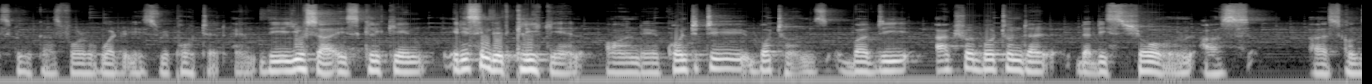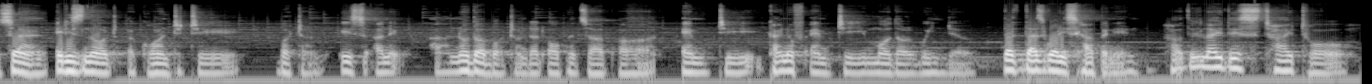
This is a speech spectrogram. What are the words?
screencast for what is reported and the user is clicking it is indeed clicking on the quantity buttons but the actual button that that is shown as as concern it is not a quantity button. It's an, another button that opens up a empty kind of empty modal window. That that's what is happening. How do you like this title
